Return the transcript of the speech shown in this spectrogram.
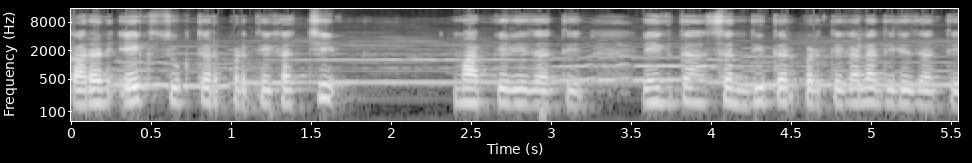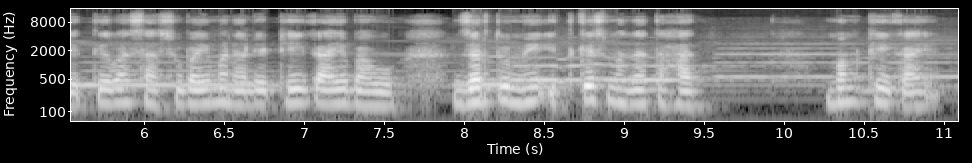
कारण एक चूक तर प्रत्येकाची माफ केली जाते. एकदा संधी तर प्रत्येकाला दिली जाते. तेव्हा सासूबाई म्हणाले ठीक आहे भाऊ. जर तुम्ही इतकेच म्हणत आहात मग ठीक आहे.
